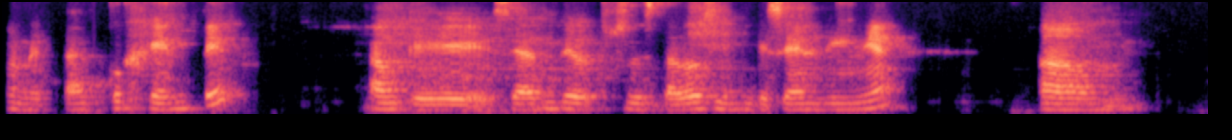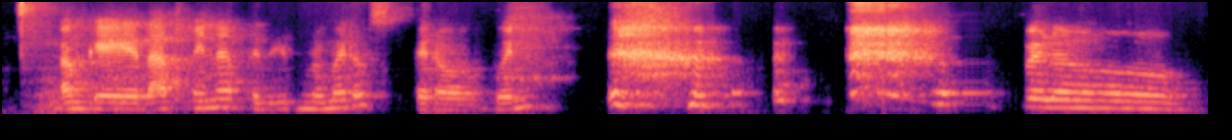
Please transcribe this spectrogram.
conectar con gente, aunque sean de otros estados y aunque sea en línea. aunque da pena pedir números, pero bueno. pero,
